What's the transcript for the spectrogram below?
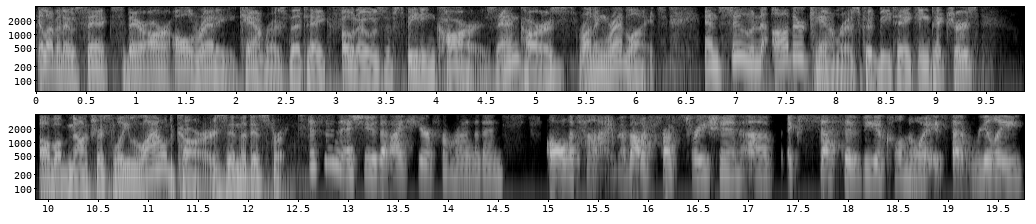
1106, there are already cameras that take photos of speeding cars and cars running red lights. And soon other cameras could be taking pictures of obnoxiously loud cars in the district. This is an issue that I hear from residents all the time about a frustration of excessive vehicle noise that really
